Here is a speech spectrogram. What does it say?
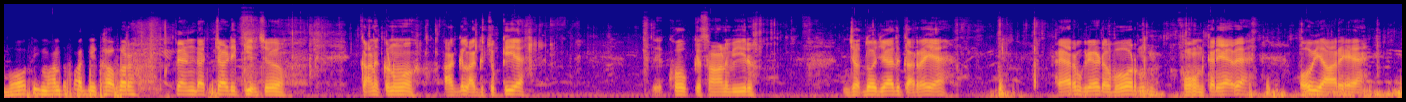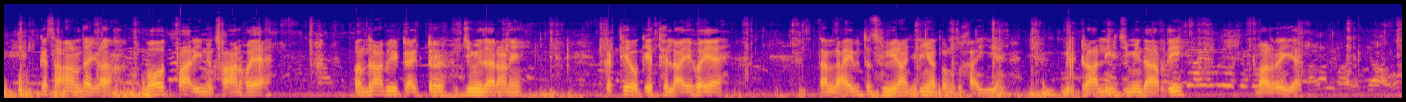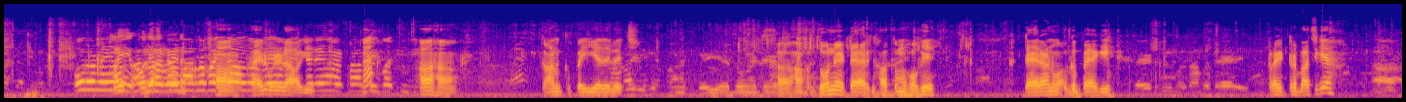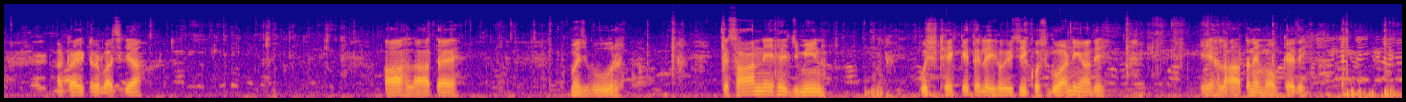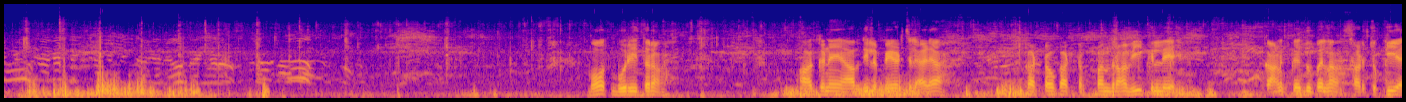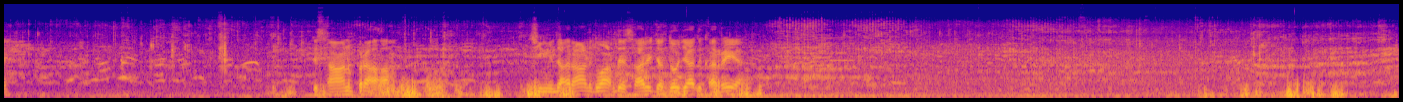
ਬਹੁਤ ਹੀ ਮੰਦਭਾਗੀ ਖਬਰ ਪਿੰਡ ਚੜਕੀ ਚ ਕਣਕ ਨੂੰ ਅੱਗ ਲੱਗ ਚੁੱਕੀ ਹੈ। ਦੇਖੋ ਕਿਸਾਨ ਵੀਰ ਜੱਦੋ ਜਹਿਦ ਕਰ ਰਹੇ ਹੈ। ਫਾਇਰ ਬ੍ਰਿਗੇਡ ਅਬੋਰ ਨੂੰ ਫੋਨ ਕਰਿਆ ਹੋਇਆ ਉਹ ਵੀ ਆ ਰਿਹਾ ਹੈ। ਕਿਸਾਨ ਦਾ ਜਿਹੜਾ ਬਹੁਤ ਭਾਰੀ ਨੁਕਸਾਨ ਹੋਇਆ ਹੈ। 15-20 ਟਰੈਕਟਰ ਜ਼ਿਮੀਂਦਾਰਾਂ ਨੇ ਇਕੱਠੇ ਹੋ ਕੇ ਇੱਥੇ ਲਾਏ ਹੋਏ ਹੈ। ਤਾਂ ਲਾਈਵ ਤਸਵੀਰਾਂ ਜਿਹੜੀਆਂ ਤੁਹਾਨੂੰ ਦਿਖਾਈ ਹੈ। ਵੀ ਟਰਾਲੀ ਜ਼ਿਮੀਂਦਾਰ ਦੀ ਬਲ ਰਹੀ ਹੈ। ਭਾਈ ਉਹਨੇ ਫਿਰ ਮਾਰ ਲਓ ਭਾਈ ਹਾਂ, ਉਹਦਾ ਫਾਇਰ ਬ੍ਰਿਗੇਡ ਆ ਗਈ। ਤੇਰੇ ਟਰਾਲੀ ਬਚੂਗੀ। ਹਾਂ ਹਾਂ। ਕਣਕ ਪਈ ਇਹਦੇ ਵਿੱਚ। ਹਾਂ ਹਾਂ ਦੋਨੇ ਟਾਇਰ ਖਤਮ ਹੋ ਗਏ। ਟਾਇਰਾਂ ਨੂੰ ਅੱਗ ਪੈ ਗਈ। ਟਰੈਕਟਰ ਬਚ ਗਿਆ? ਹਾਂ ਟਰੈਕਟਰ ਬਚ ਗਿਆ। ਆਹ ਹਾਲਾਤ ਹੈ ਮਜਬੂਰ। ਕਿਸਾਨ ਨੇ ਇਹ ਜ਼ਮੀਨ ਕੁਝ ਠੇਕੇ ਤੇ ਲਈ ਹੋਈ ਸੀ ਕੁਝ ਗਵਾਂਢੀਆਂ ਦੇ। ਇਹ ਹਾਲਾਤ ਨੇ ਮੌਕੇ ਦੇ ਬਹੁਤ ਬੁਰੀ ਤਰ੍ਹਾਂ ਅੱਗ ਨੇ ਆਪਦੀ ਲਪੇਟ 'ਚ ਲੈ ਲਿਆ। ਘੱਟੋ ਘੱਟ 15-20 ਕਿੱਲੇ ਕਣਕ ਇਹ ਤੋਂ ਪਹਿਲਾਂ ਸੜ ਚੁੱਕੀ ਹੈ। ਕਿਸਾਨ ਭਰਾ, ਜ਼ਿਮੀਂਦਾਰਾਂ ਆਂਢ ਗੁਆਂਢ ਦੇ ਸਾਰੇ ਜੱਦੋ ਜਹਿਦ ਕਰ ਰਹੇ ਆ।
